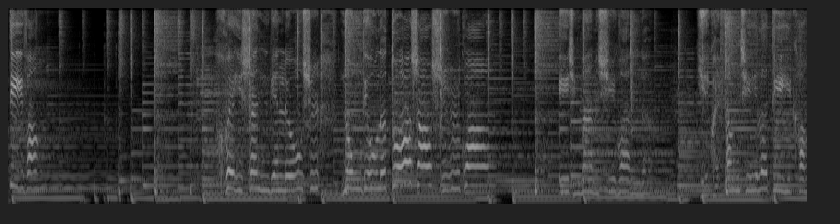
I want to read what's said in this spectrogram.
地方，回忆身边流逝，弄丢了多少时光。已经慢慢习惯了，也快放弃了抵抗。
